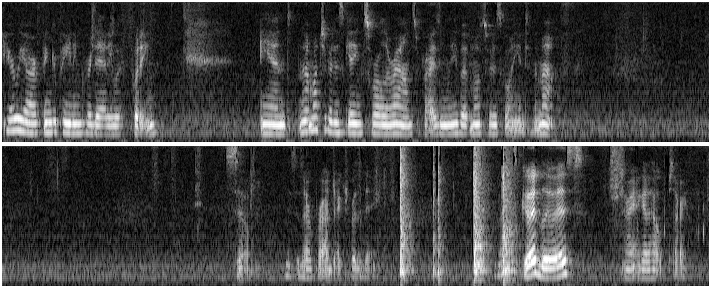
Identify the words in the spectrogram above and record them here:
here we are finger painting for Daddy with pudding. And not much of it is getting swirled around, surprisingly, but most of it is going into the mouth. So, this is our project for the day. That's good, Lewis. Alright, I gotta help, sorry.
